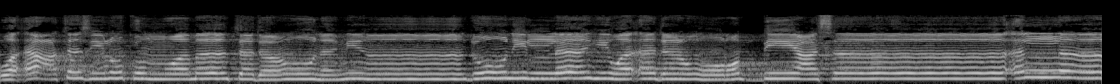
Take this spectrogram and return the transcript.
وأعتزلكم وما تدعون من دون الله وأدعو ربي عسى ألا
